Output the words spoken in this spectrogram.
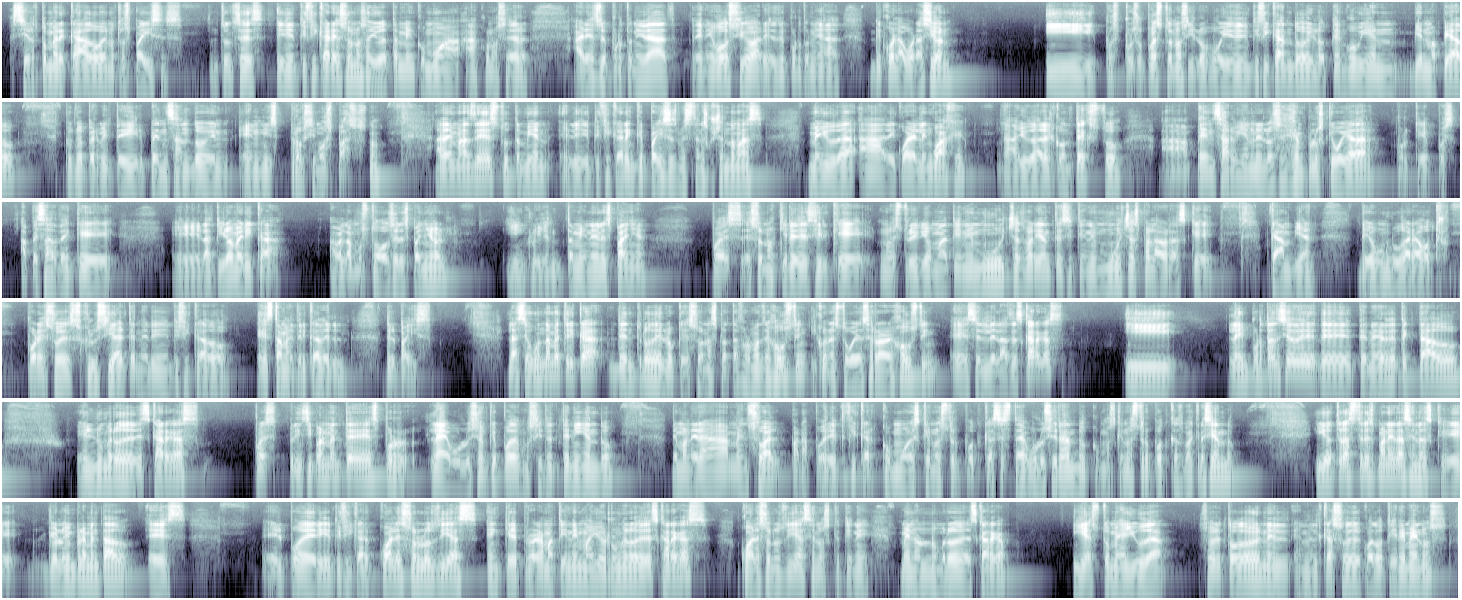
cierto mercado en otros países. Entonces, identificar eso nos ayuda también como a, conocer áreas de oportunidad de negocio, áreas de oportunidad de colaboración. Y pues por supuesto, ¿no? Si lo voy identificando y lo tengo bien, bien mapeado, pues me permite ir pensando en, en mis próximos pasos, ¿no? Además de esto, también el identificar en qué países me están escuchando más me ayuda a adecuar el lenguaje, a ayudar el contexto, a pensar bien en los ejemplos que voy a dar, porque pues a pesar de que eh, Latinoamérica hablamos todos el español, incluyendo también en España, pues eso no quiere decir que nuestro idioma tiene muchas variantes y tiene muchas palabras que cambian de un lugar a otro. Por eso es crucial tener identificado esta métrica del, del país. La segunda métrica dentro de lo que son las plataformas de hosting, y con esto voy a cerrar el hosting, es el de las descargas. Y la importancia de, de tener detectado el número de descargas pues principalmente es por la evolución que podemos ir teniendo de manera mensual para poder identificar cómo es que nuestro podcast está evolucionando, cómo es que nuestro podcast va creciendo. Y otras tres maneras en las que yo lo he implementado es el poder identificar cuáles son los días en que el programa tiene mayor número de descargas, cuáles son los días en los que tiene menor número de descarga. Y esto me ayuda, sobre todo en el, en el caso de cuando tiene menos,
